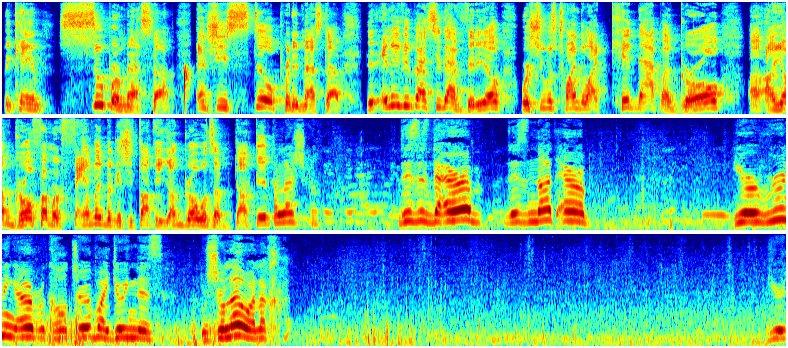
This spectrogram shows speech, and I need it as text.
became super messed up, and she's still pretty messed up. Did any of you guys see that video where she was trying to like kidnap a girl, uh, a young girl from her family because she thought the young girl was abducted? This is the Arab, this is not Arab. You're ruining Arab culture by doing this. You're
